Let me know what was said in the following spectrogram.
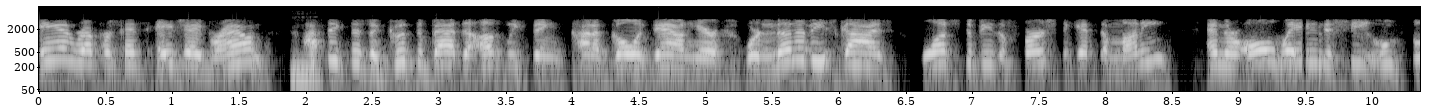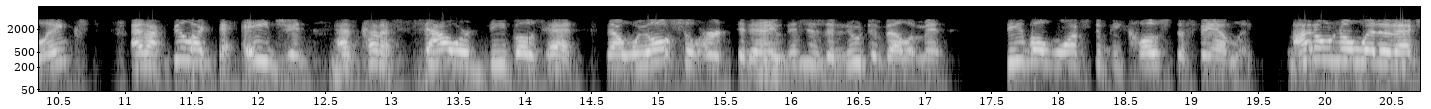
and represents A.J. Brown, mm-hmm. I think there's a good, the bad, the ugly thing kind of going down here where none of these guys wants to be the first to get the money, and they're all waiting to see who blinks and I feel like the agent has kind of soured Deebo's head. Now, we also heard today, this is a new development, Deebo wants to be close to family. I don't know whether that's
